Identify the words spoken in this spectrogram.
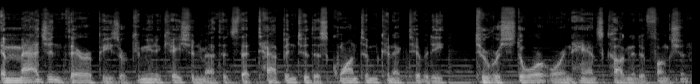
Imagine therapies or communication methods that tap into this quantum connectivity to restore or enhance cognitive function.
